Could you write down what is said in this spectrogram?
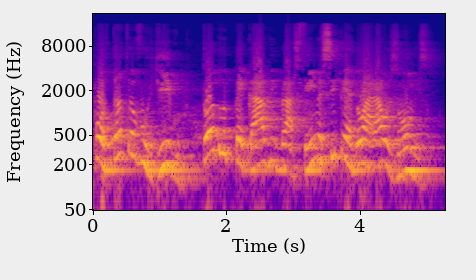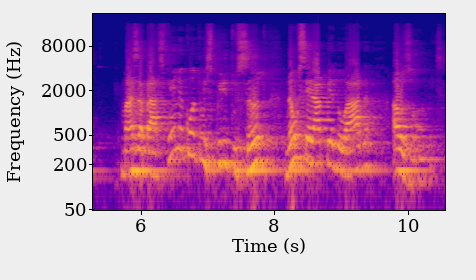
Portanto eu vos digo, todo pecado e blasfêmia se perdoará aos homens Mas a blasfêmia contra o Espírito Santo não será perdoada aos homens.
